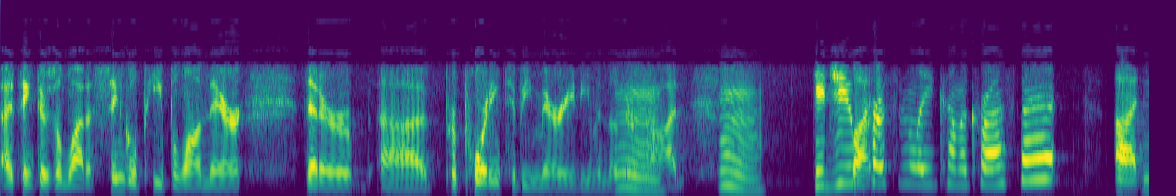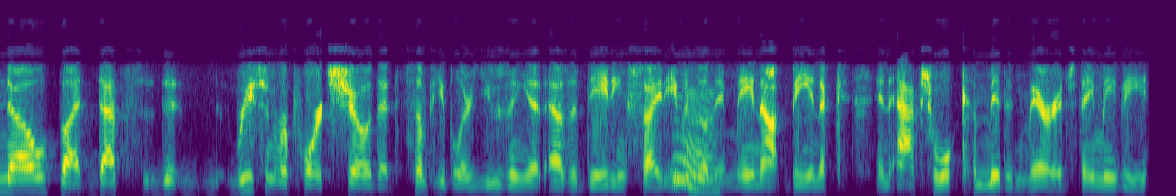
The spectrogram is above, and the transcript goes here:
I think there's a lot of single people on there that are uh, purporting to be married, even though they're Mm. not. Hmm. Did you But- personally come across that? Uh, no, but that's the recent reports show that some people are using it as a dating site, even Hmm. though they may not be in a, an actual committed marriage. They may be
